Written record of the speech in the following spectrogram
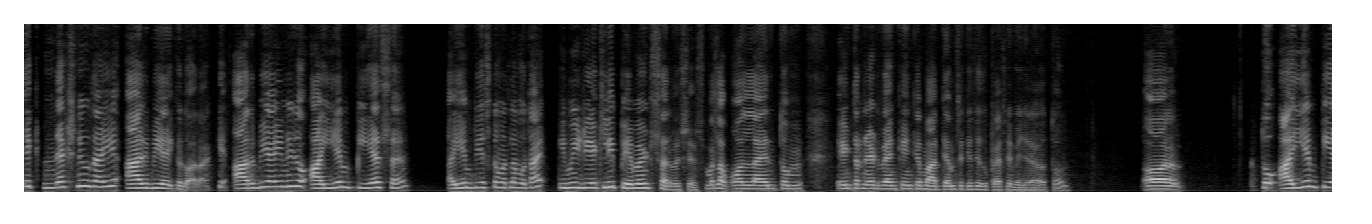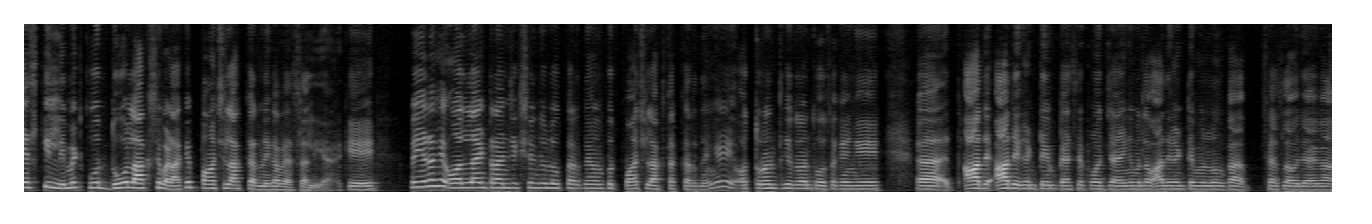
एक नेक्स्ट न्यूज़ आई है आरबीआई के द्वारा कि आरबीआई ने जो आईएमपीएस है आईएमपीएस का मतलब होता है इमीडिएटली पेमेंट सर्विसेज़ मतलब ऑनलाइन तुम इंटरनेट बैंकिंग के माध्यम से किसी को पैसे भेज रहे हो तो। और तो आईएमपीएस की लिमिट को दो लाख से बढ़ा के पाँच लाख करने का फैसला लिया है कि तो ये ना कि ऑनलाइन ट्रांजेक्शन जो लोग करते हैं, उनको पाँच लाख तक कर देंगे और तुरंत के तुरंत हो सकेंगे। आधे आधे घंटे में पैसे पहुँच जाएँगे मतलब आधे घंटे में उन लोगों का फैसला हो जाएगा।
